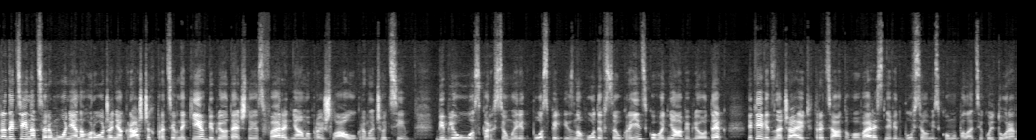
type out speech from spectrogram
Традиційна церемонія нагородження кращих працівників бібліотечної сфери днями пройшла у Кременчуці. Бібліооскар сьомий рік поспіль із нагоди Всеукраїнського дня бібліотек, який відзначають 30 вересня, відбувся у міському палаці культури.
